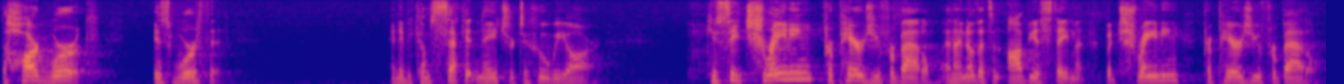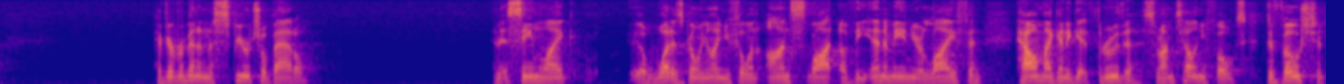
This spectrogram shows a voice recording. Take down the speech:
The hard work is worth it, and it becomes second nature to who we are. You see, training prepares you for battle. And I know that's an obvious statement, but training prepares you for battle. Have you ever been in a spiritual battle? And it seemed like you know, what is going on? You feel an onslaught of the enemy in your life, and how am I going to get through this? So I'm telling you, folks, devotion,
